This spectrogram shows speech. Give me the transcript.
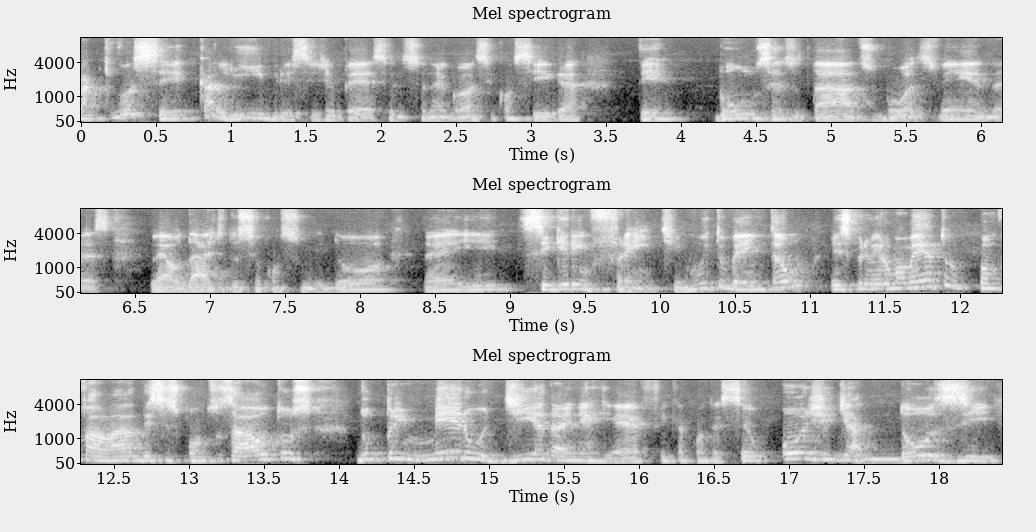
para que você calibre esse GPS do seu negócio e consiga ter bons resultados, boas vendas, lealdade do seu consumidor né, e seguir em frente. Muito bem, então, esse primeiro momento, vamos falar desses pontos altos do primeiro dia da NRF que aconteceu hoje, dia 12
